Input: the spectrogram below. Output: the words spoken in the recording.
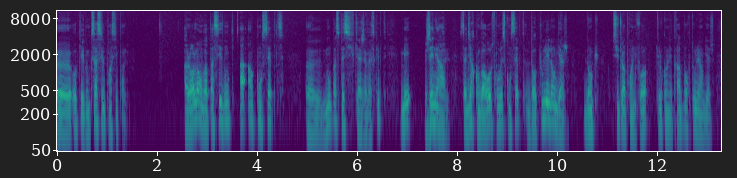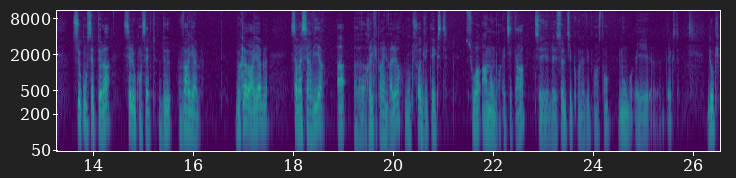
Euh, ok, donc ça c'est le principal. Alors là, on va passer donc à un concept euh, non pas spécifique à JavaScript, mais général. C'est-à-dire qu'on va retrouver ce concept dans tous les langages. Donc, si tu apprends une fois, tu le connaîtras pour tous les langages. Ce concept-là, c'est le concept de variable. Donc la variable, ça va servir à euh, récupérer une valeur, donc soit du texte, soit un nombre, etc. C'est les seuls types qu'on a vu pour l'instant, nombre et texte. Donc,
